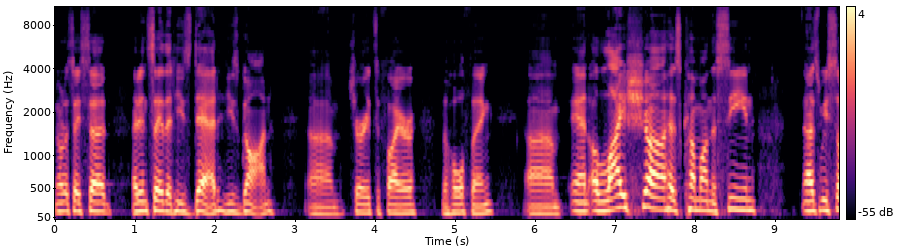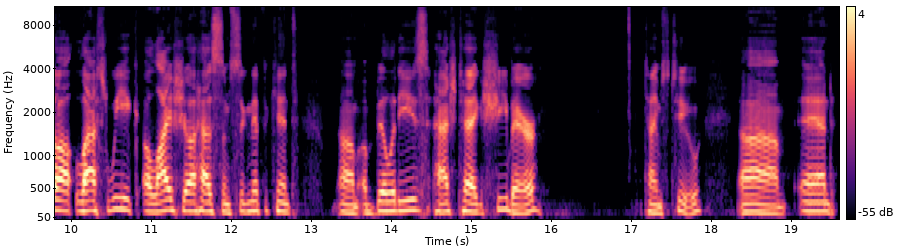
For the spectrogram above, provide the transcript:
Notice I said, I didn't say that he's dead, he's gone. Um, chariots of fire the whole thing. Um, and Elisha has come on the scene. As we saw last week, Elisha has some significant um, abilities. Hashtag she bear times two. Um, and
